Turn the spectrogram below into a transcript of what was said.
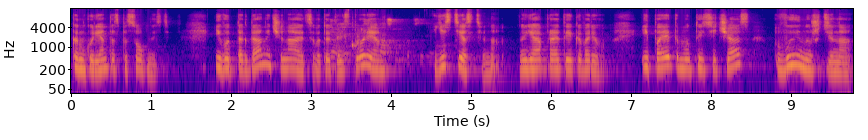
конкурентоспособность. И вот тогда начинается вот эта история, естественно, но я про это и говорю. И поэтому ты сейчас вынуждена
